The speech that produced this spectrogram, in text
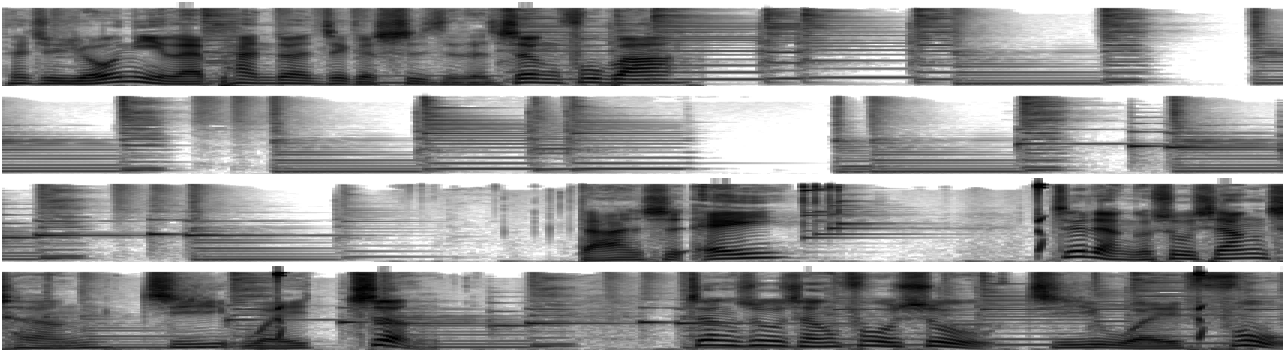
那就由你来判断这个式子的正负吧。答案是 A，这两个数相乘积为正，正数乘负数积为负。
